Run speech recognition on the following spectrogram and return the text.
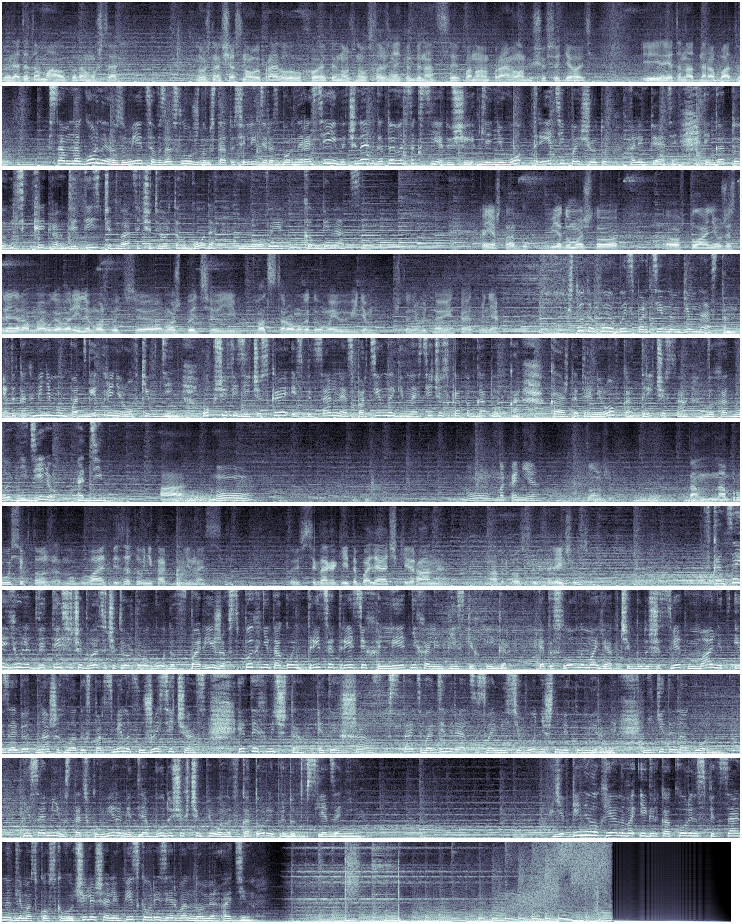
говорят это мало, потому что Нужно, сейчас новые правила выходят, и нужно усложнять комбинации, по новым правилам еще все делать. И это надо нарабатывать. Сам Нагорный, разумеется, в заслуженном статусе лидера сборной России начинает готовиться к следующей, для него третьей по счету Олимпиаде. И готовить к играм 2024 года новые комбинации. Конечно, я думаю, что в плане уже с тренером мы обговорили, может быть, э, может быть и в 22 году мы увидим что-нибудь новенькое от меня. Что такое быть спортивным гимнастом? Это как минимум по две тренировки в день. Общефизическая и специальная спортивно-гимнастическая подготовка. Каждая тренировка – три часа. Выходной в неделю – один. А, ну... Ну, на коне в том же. Там на брусьях тоже. Ну, бывает, без этого никак в гимнастике. То есть всегда какие-то болячки, раны. Надо просто их залечивать. В конце июля 2024 года в Париже вспыхнет огонь 33-х летних Олимпийских игр. Это словно маяк, чей будущий свет манит и зовет наших молодых спортсменов уже сейчас. Это их мечта, это их шанс встать в один ряд со своими сегодняшними кумирами Никитой Нагорным и самим стать кумирами для будущих чемпионов, которые придут вслед за ними. Евгения Лукьянова, Игорь Кокорин специально для Московского училища Олимпийского резерва номер один.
